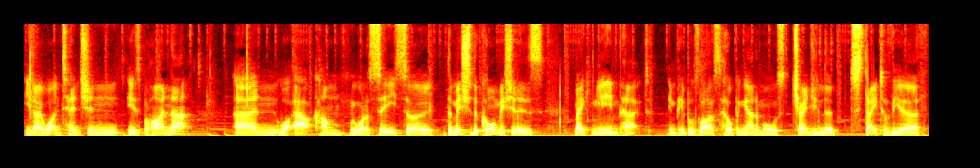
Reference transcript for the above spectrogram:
You know, what intention is behind that? and what outcome we want to see. So the mission, the core mission is making an impact in people's lives, helping animals, changing the state of the earth.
